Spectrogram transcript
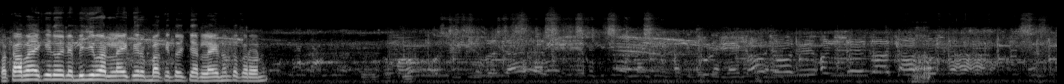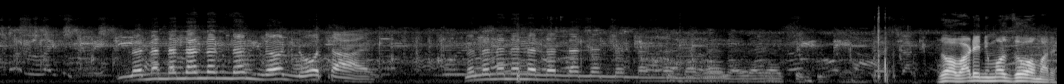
પક્કાભાઈ કીધું એટલે બીજી વાર લાઈવ કર્યો બાકી તો અત્યારે લાઈવ નતો કરવાનું. ન ન ન ન ન ન નો થાય જો વાડીની મોજ જોવો અમારે.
